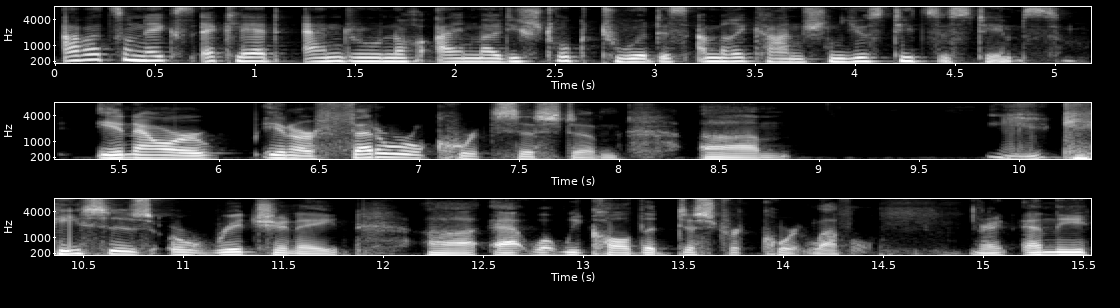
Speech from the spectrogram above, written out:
Aber zunächst erklärt Andrew noch einmal die Struktur des amerikanischen Justizsystems. In our in our federal court system, um, cases originate uh, at what we call the district court level. Right. And the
